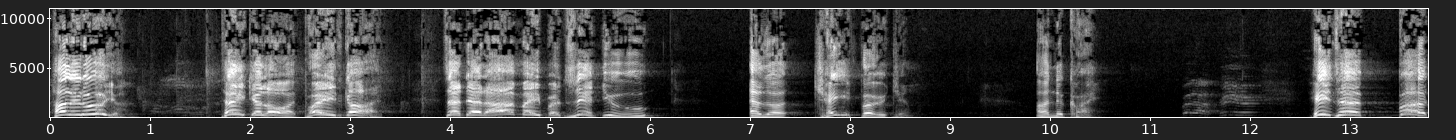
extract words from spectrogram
Hallelujah. Thank you, Lord. Praise God. Said that I may present you as a chaste virgin under Christ. He said, but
